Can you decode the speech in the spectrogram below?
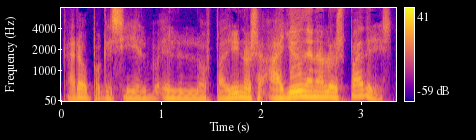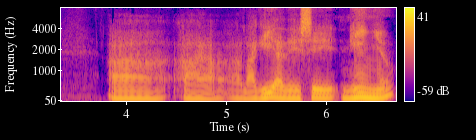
Claro, porque si los padrinos ayudan a los padres a, a, la guía de ese niño,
